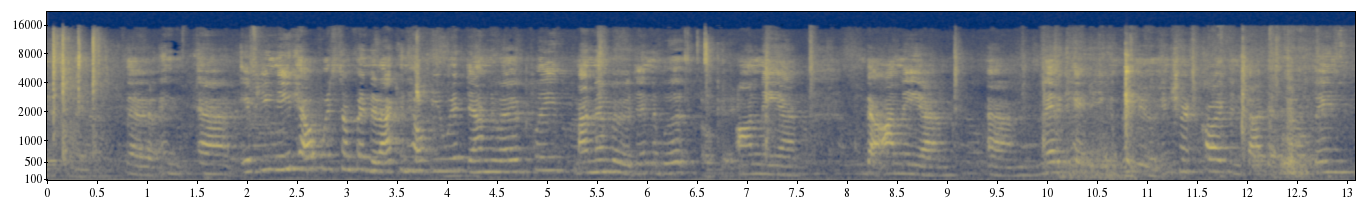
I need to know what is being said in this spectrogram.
Yes, ma'am. So, and, uh, if you need help with something that I can help you with down the road, please, my number is in the book. Okay. On the, uh, the, on the, um, um, Medicare, you can put your insurance cards inside that little thing.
